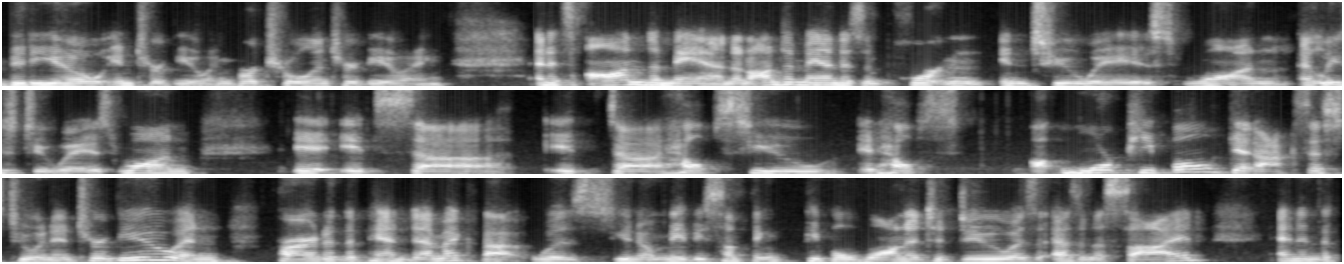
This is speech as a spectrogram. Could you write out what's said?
video interviewing, virtual interviewing, and it's on demand. And on demand is important in two ways. One, at least two ways. One, it, it's uh, it uh, helps you it helps uh, more people get access to an interview. And prior to the pandemic that was you know maybe something people wanted to do as, as an aside. And in the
